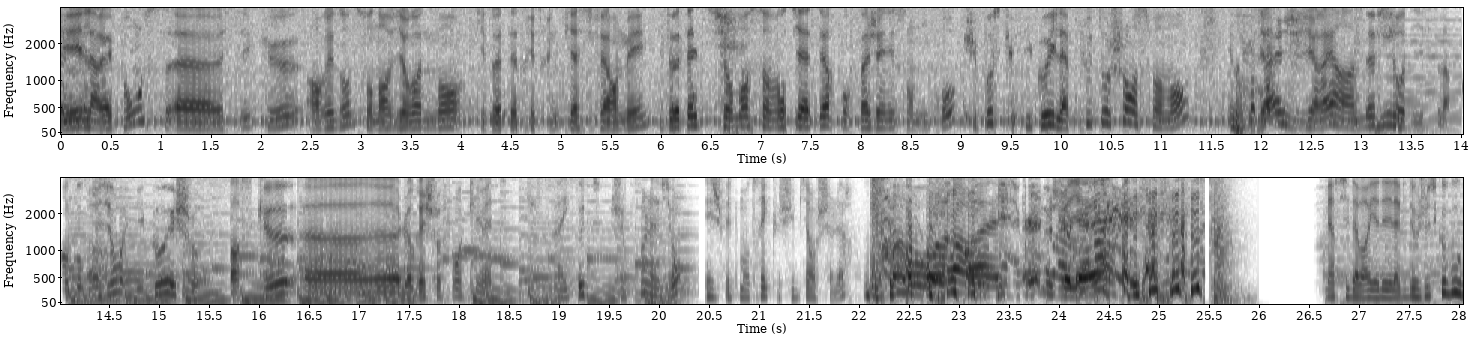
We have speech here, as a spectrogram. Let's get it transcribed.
Et la réponse, euh, c'est que en raison de son environnement, qui doit être être une pièce fermée, qui doit être sûrement sans ventilateur pour pas gêner son micro, je suppose que Hugo il a plutôt chaud en ce moment. Et donc je dirais, je dirais un 9 sur 10 là. En conclusion, Hugo est chaud parce que euh, le réchauffement climatique. Bah écoute, je prends l'avion et je vais te montrer que je suis bien en chaleur. ouais, du coup, moi, je vais y aller. Merci d'avoir regardé la vidéo jusqu'au bout.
